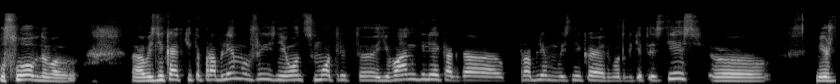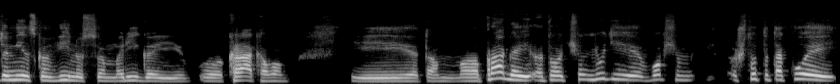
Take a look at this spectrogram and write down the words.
условного, э, возникают какие-то проблемы в жизни, он смотрит э, Евангелие, когда проблема возникает вот где-то здесь, э, между Минском, Вильнюсом, Ригой, Краковом и там Прагой, то люди, в общем, что-то такое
